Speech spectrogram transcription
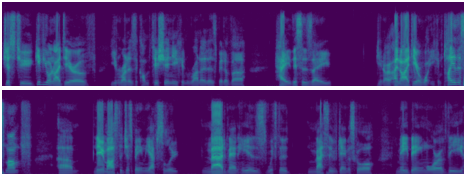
just to give you an idea of you can run it as a competition, you can run it as a bit of a, hey, this is a, you know, an idea of what you can play this month. Um, Neo Master just being the absolute madman he is with the massive gamer score. Me being more of the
